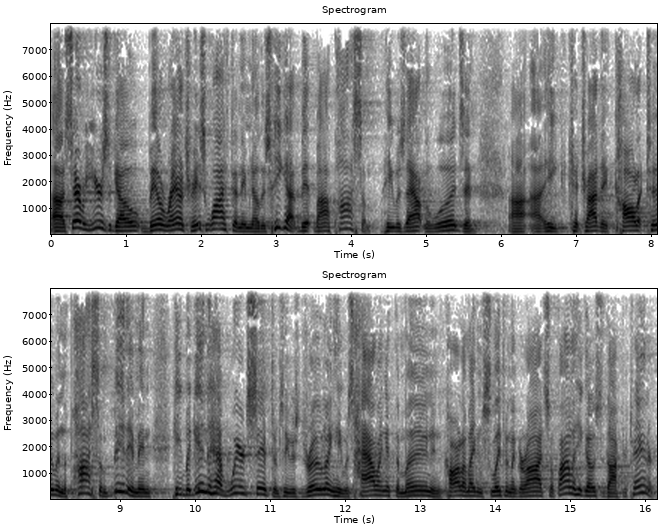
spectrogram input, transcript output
Uh, several years ago, Bill Roundtree, his wife doesn't even know this, he got bit by a possum. He was out in the woods and uh, uh he tried to call it to him, and the possum bit him, and he began to have weird symptoms. He was drooling, he was howling at the moon, and Carla made him sleep in the garage. So finally, he goes to Dr. Tanner.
